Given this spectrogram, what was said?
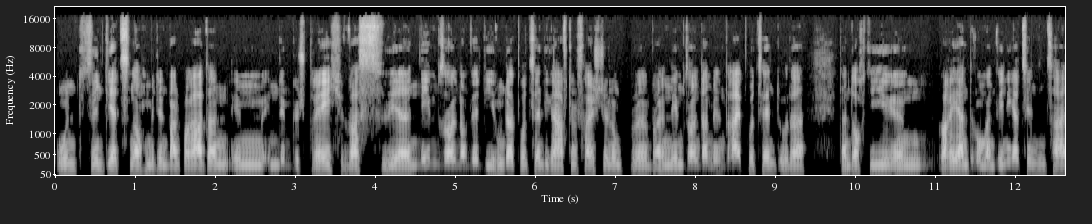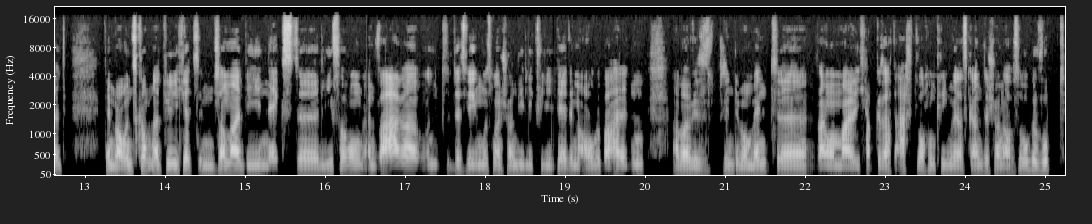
und sind jetzt noch mit den Bankberatern im, in dem Gespräch, was wir nehmen sollen, ob wir die hundertprozentige Haftungsfreistellung äh, nehmen sollen, dann mit den drei Prozent oder dann doch die ähm, Variante, wo man weniger Zinsen zahlt. Denn bei uns kommt natürlich jetzt im Sommer die nächste Lieferung an Ware und deswegen muss man schon die Liquidität im Auge behalten. Aber wir sind im Moment, äh, sagen wir mal, ich habe gesagt, acht Wochen kriegen wir das Ganze schon auch so gewuppt.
